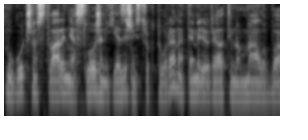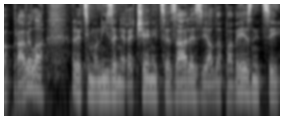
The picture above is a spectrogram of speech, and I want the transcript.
mogućnost stvaranja složenih jezičnih struktura na temelju relativno malog boja pravila, recimo nizanje rečenice, zarezi, ali da pa veznici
